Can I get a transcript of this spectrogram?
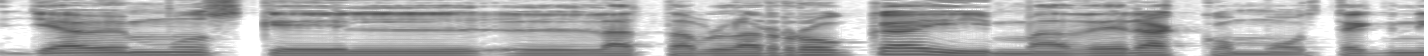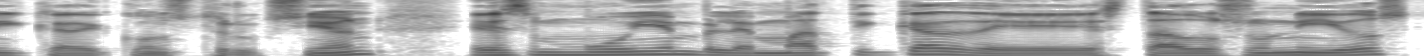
ya vemos que la tabla roca y madera como técnica de construcción es muy emblemática de Estados Unidos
